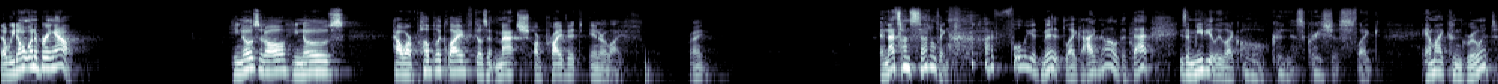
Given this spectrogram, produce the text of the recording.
that we don't want to bring out. He knows it all. He knows how our public life doesn't match our private inner life, right? And that's unsettling. I fully admit, like, I know that that is immediately like, oh, goodness gracious. Like, am I congruent?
